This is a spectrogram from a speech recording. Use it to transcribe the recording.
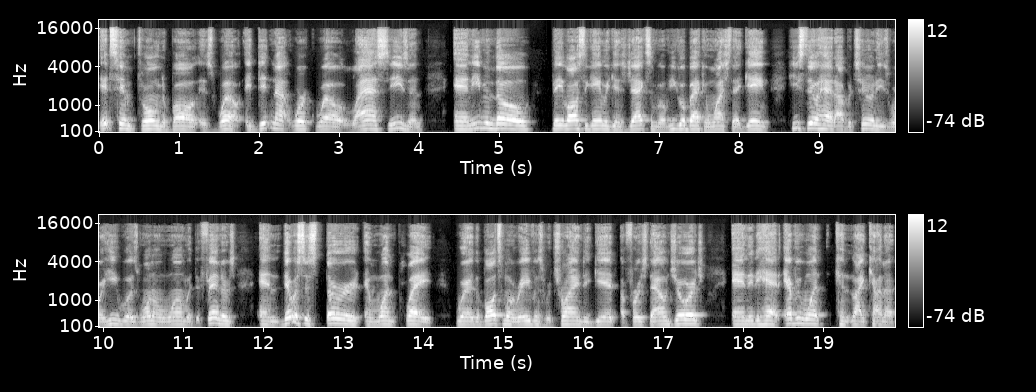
it's him throwing the ball as well. It did not work well last season. And even though they lost the game against Jacksonville, if you go back and watch that game, he still had opportunities where he was one on one with defenders. And there was this third and one play where the Baltimore Ravens were trying to get a first down, George, and it had everyone can like kind of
